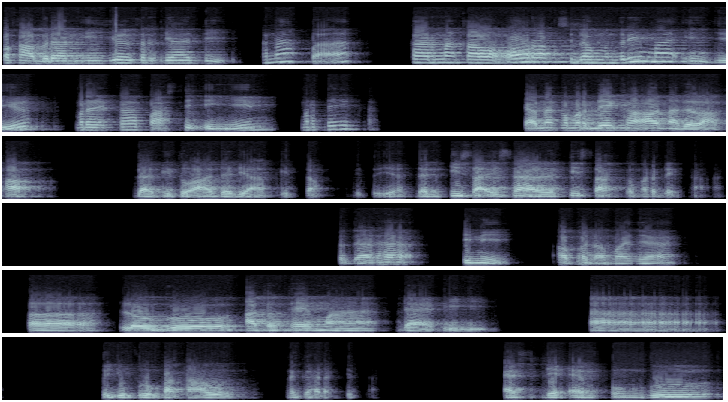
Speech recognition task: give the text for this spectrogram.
pekabaran Injil terjadi. Kenapa? Karena kalau orang sudah menerima Injil, mereka pasti ingin merdeka. Karena kemerdekaan adalah hak dan itu ada di Alkitab gitu ya. Dan kisah Israel kisah kemerdekaan. Saudara, ini apa namanya? Uh, logo atau tema dari uh, 74 tahun negara kita. SDM unggul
